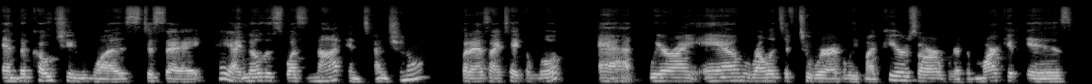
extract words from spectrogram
And the coaching was to say, Hey, I know this was not intentional, but as I take a look at where I am relative to where I believe my peers are, where the market is,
